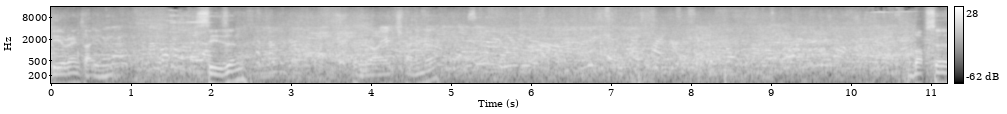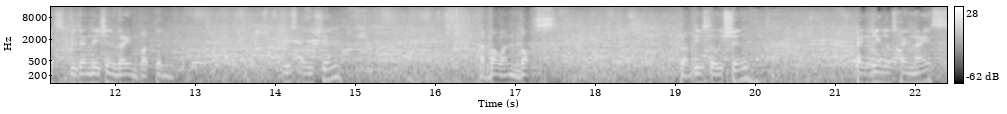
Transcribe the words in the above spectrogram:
Durians are in season Royal China. Boxes presentation very important. East Ocean. I bought one box from East Ocean. Packaging looks quite nice.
